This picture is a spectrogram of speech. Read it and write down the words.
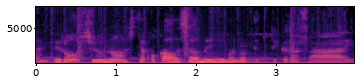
はい、ベロを収納してお顔正面に戻ってきてください。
